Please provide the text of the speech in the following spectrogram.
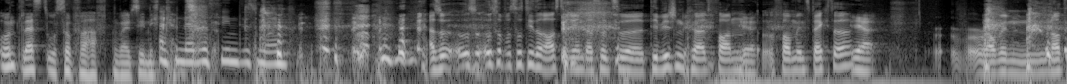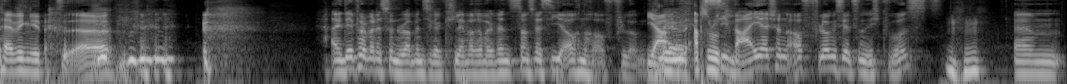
und lässt Usopp verhaften, weil sie ihn nicht I've kennt. never seen this man. Also Uso Uso versucht da rauszureden, dass er zur Division gehört von, Ja. vom Inspektor. Ja, Robin not having it. Äh, Aber in dem Fall war das von Robin sogar cleverer, weil wenn, sonst wäre sie auch noch aufgeflogen. ja, Ja. absolut. Sie war ja schon aufgeflogen, sie hat es noch nicht gewusst. mhm. Ähm,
